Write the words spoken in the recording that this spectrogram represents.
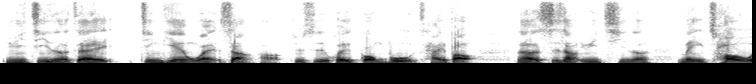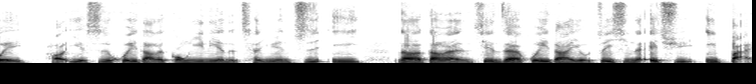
预计呢，在今天晚上啊，就是会公布财报。那市场预期呢，美超维。好，也是辉达的供应链的成员之一。那当然，现在辉达有最新的 H 一百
